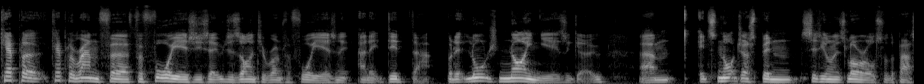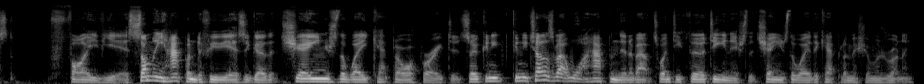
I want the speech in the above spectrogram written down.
Kepler Kepler ran for, for four years. You say it was designed to run for four years, and it and it did that. But it launched nine years ago. Um, it's not just been sitting on its laurels for the past five years. Something happened a few years ago that changed the way Kepler operated. So can you can you tell us about what happened in about 2013ish that changed the way the Kepler mission was running?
